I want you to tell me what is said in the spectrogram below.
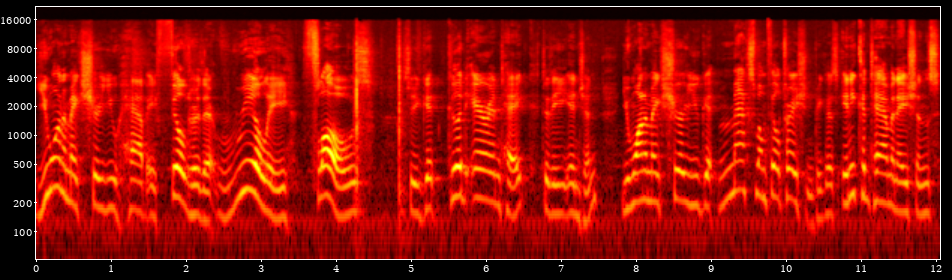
You want to make sure you have a filter that really flows so you get good air intake to the engine. You want to make sure you get maximum filtration because any contaminations,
